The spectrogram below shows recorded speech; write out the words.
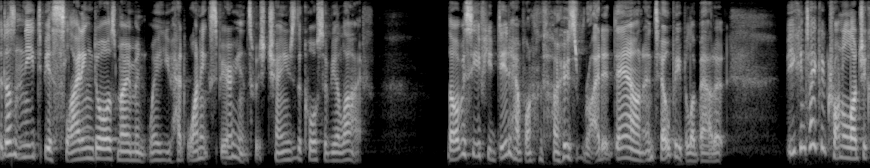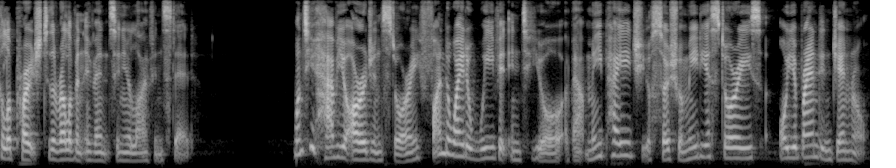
There doesn't need to be a sliding doors moment where you had one experience which changed the course of your life. Though obviously, if you did have one of those, write it down and tell people about it. But you can take a chronological approach to the relevant events in your life instead. Once you have your origin story, find a way to weave it into your About Me page, your social media stories, or your brand in general.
